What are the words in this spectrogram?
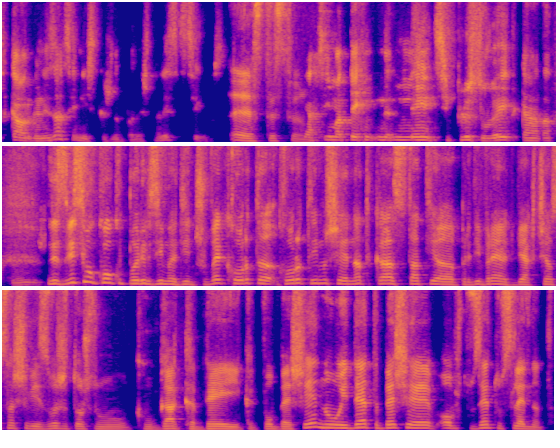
така организация не искаш да бъдеш, нали, със сигурност. Е, естествено. Тя си има техни, не, си плюсове и така нататък. Нали? Независимо колко пари взима един човек, хората, хората имаше една така статия преди време, бях чел, сега ще ви излъжа точно кога, къде и какво беше, но идеята беше общо взето следната.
